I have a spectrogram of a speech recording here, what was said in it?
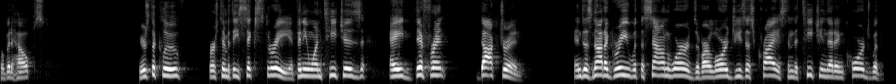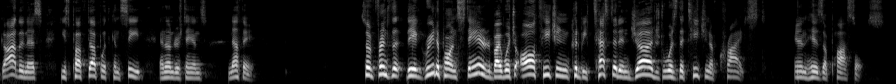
Hope it helps. Here's the clue 1 Timothy 6 3. If anyone teaches a different doctrine and does not agree with the sound words of our Lord Jesus Christ and the teaching that accords with godliness, he's puffed up with conceit and understands nothing. So, friends, the, the agreed upon standard by which all teaching could be tested and judged was the teaching of Christ and his apostles.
